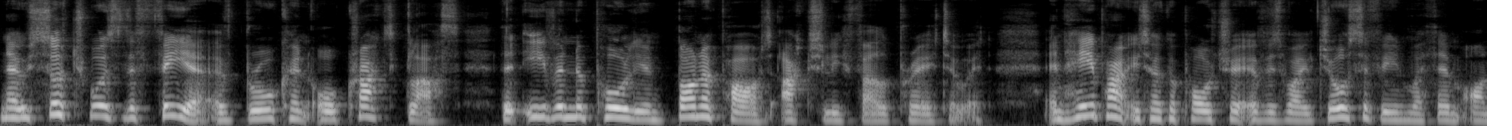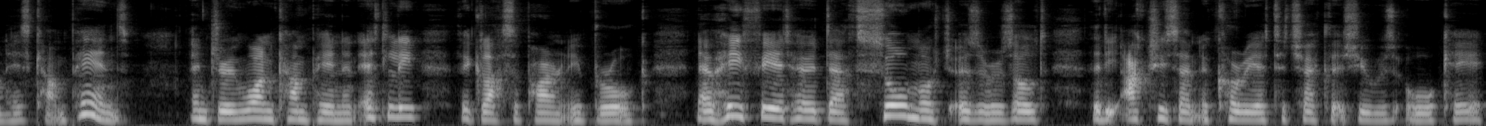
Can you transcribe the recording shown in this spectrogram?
Now, such was the fear of broken or cracked glass that even Napoleon Bonaparte actually fell prey to it, and he apparently took a portrait of his wife Josephine with him on his campaigns. And during one campaign in Italy, the glass apparently broke. Now, he feared her death so much as a result that he actually sent a courier to check that she was okay,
